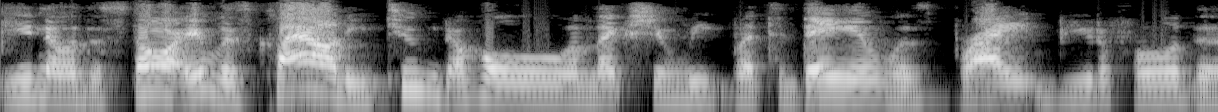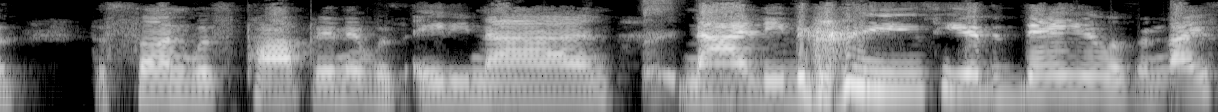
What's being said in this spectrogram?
you know, the storm, it was cloudy too the whole election week, but today it was bright, beautiful. The the sun was popping. It was 89, 90 degrees here today. It was a nice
